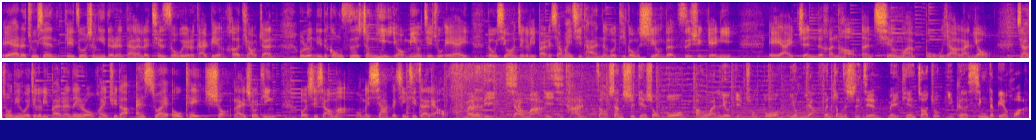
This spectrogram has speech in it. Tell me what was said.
AI 的出现给做生意的人带来了前所未有的改变和挑战。无论你的公司生意有没有接触 AI，都希望这个礼拜的小美奇谈能够提供实用的资讯给你。AI 真的很好，但千万不要滥用。想要重听回这个礼拜的内容，欢迎去到 SYOK Show 来收听。我是小马，我们下个星期再聊。Melody 小马一起谈，早上十点首播，傍晚六点重播，用两分钟的时间，每天抓住一个新的变化。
